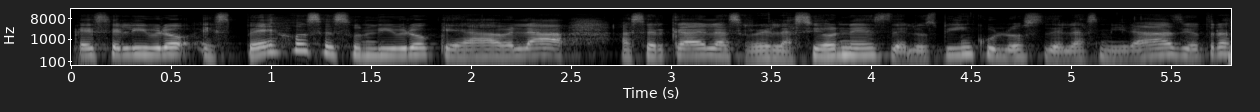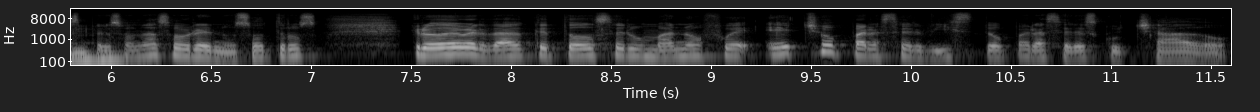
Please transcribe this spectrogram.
es el libro Espejos. Es un libro que habla acerca de las relaciones, de los vínculos, de las miradas de otras personas sobre nosotros. Creo de verdad que todo ser humano fue hecho para ser visto, para ser escuchado,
